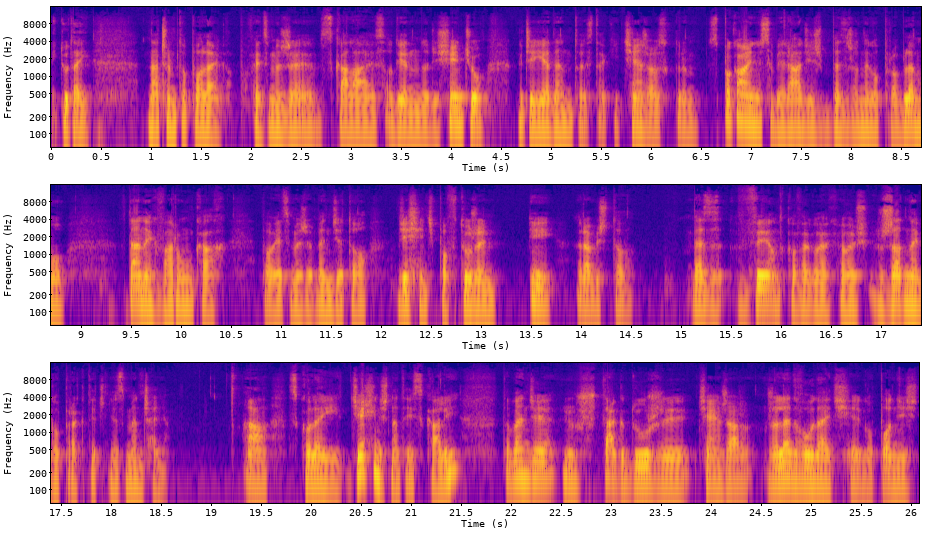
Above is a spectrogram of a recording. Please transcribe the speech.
I tutaj na czym to polega? Powiedzmy, że skala jest od 1 do 10, gdzie 1 to jest taki ciężar, z którym spokojnie sobie radzisz bez żadnego problemu w danych warunkach. Powiedzmy, że będzie to 10 powtórzeń i robisz to bez wyjątkowego jakiegoś żadnego praktycznie zmęczenia. A z kolei 10 na tej skali to będzie już tak duży ciężar, że ledwo udaje ci się go podnieść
